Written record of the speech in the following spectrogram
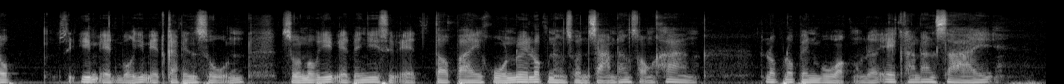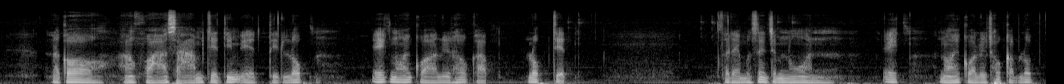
ลบ21บวก21กลายเป็น 0 0บวก21 เป็น 21 ต่อไปคูณด้วยลบ1ส่วน3ทั้งสองข้าง ลบลบเป็นบวก เหลือ x ทางด้านซ้าย แล้วก็ทางขวา 3 7 21ติดลบ x น้อยกว่าหรือเท่ากับลบ 7 แสดงบนเส้นจำนวน x น้อยกว่าหรือเท่ากับลบ 7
